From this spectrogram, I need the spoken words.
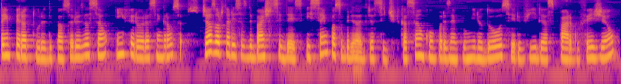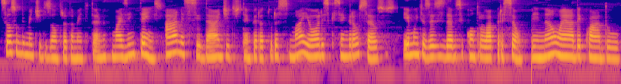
temperatura de pasteurização inferior a 100 graus Celsius. Já as hortaliças de baixa acidez e sem possibilidade de acidificação, como por exemplo milho doce, ervilha, aspargo, feijão, são submetidos a um tratamento térmico mais intenso. Há necessidade de temperaturas maiores que 100 graus Celsius e muitas vezes deve-se controlar a pressão. Ele não é adequado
